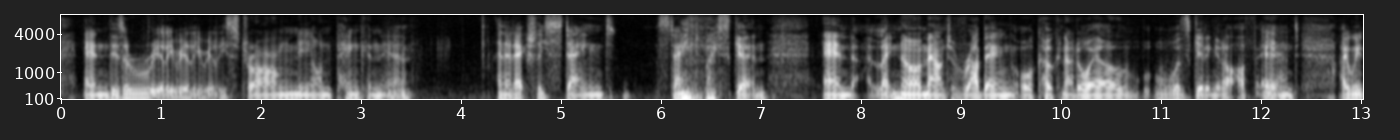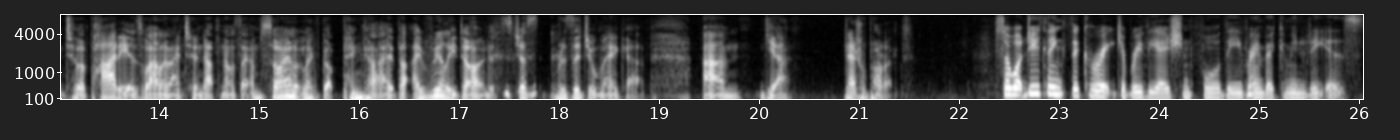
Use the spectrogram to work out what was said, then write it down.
and there's a really, really, really strong neon pink in there, and it actually stained stained my skin and like no amount of rubbing or coconut oil was getting it off. Yeah. And I went to a party as well, and I turned up and I was like, "I'm sorry, I look like I've got pink eye, but I really don't. It's just residual makeup." Um, yeah, natural product. So, what do you think the correct abbreviation for the rainbow community is?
